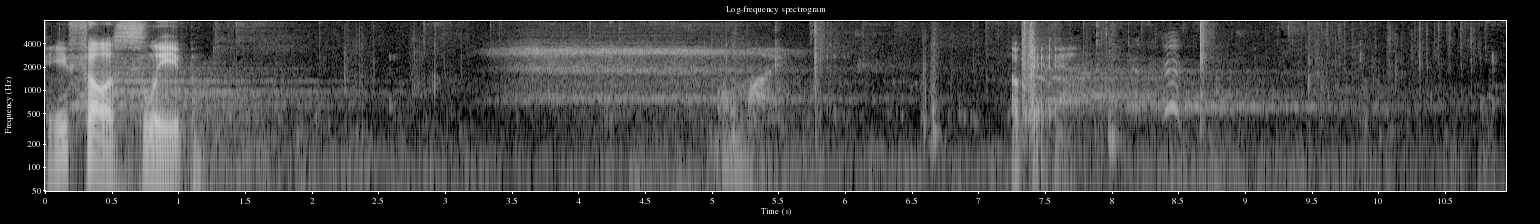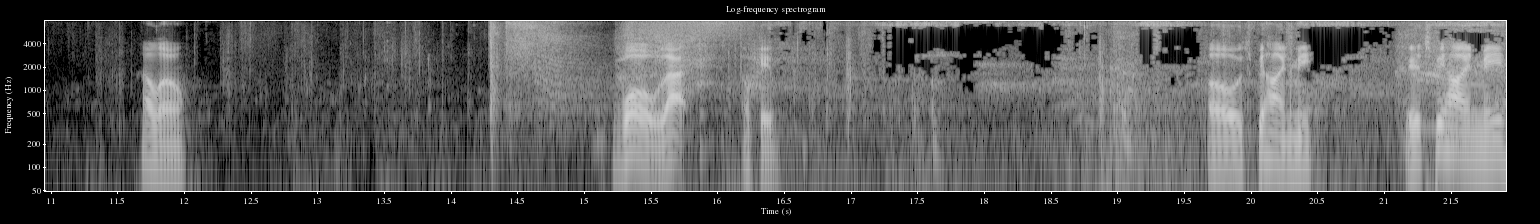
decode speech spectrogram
He fell asleep. Oh my. Okay. Hello. Whoa, that... Okay. Oh, it's behind me. It's behind me.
